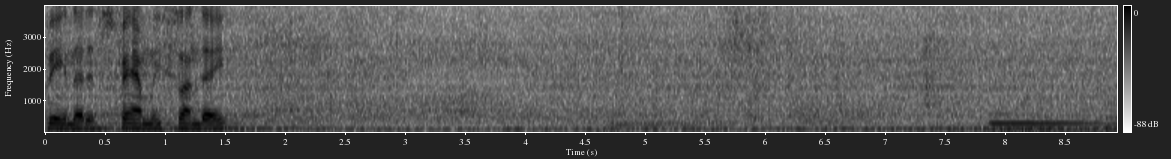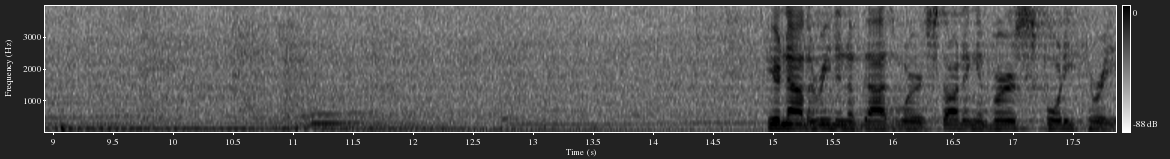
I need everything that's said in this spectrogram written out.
being that it's Family Sunday. Hear now the reading of God's word, starting in verse 43.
